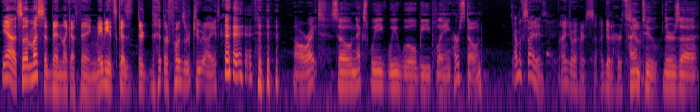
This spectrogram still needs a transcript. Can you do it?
Yeah, so it must have been like a thing. Maybe it's because their their phones are too nice. All right. So next week we will be playing Hearthstone. I'm excited. I enjoy Hearthstone. A good Hearthstone. I am too. There's a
